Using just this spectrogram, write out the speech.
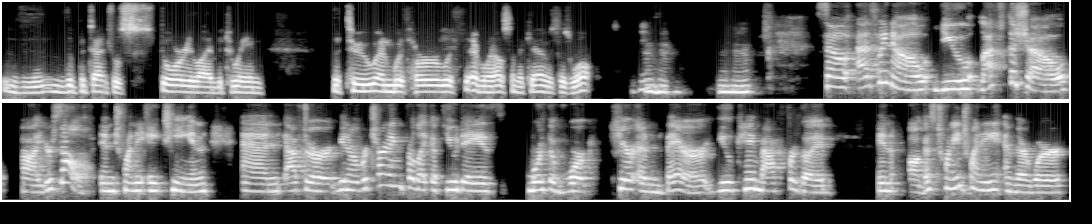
the, the potential storyline between the two and with her with everyone else on the canvas as well. Mm-hmm. Mm-hmm. So, as we know, you left the show uh, yourself in 2018, and after you know returning for like a few days worth of work here and there, you came back for good in August 2020, and there were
